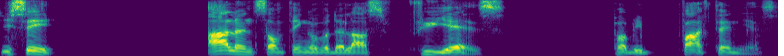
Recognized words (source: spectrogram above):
You see, I learned something over the last few years, probably five, ten years.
